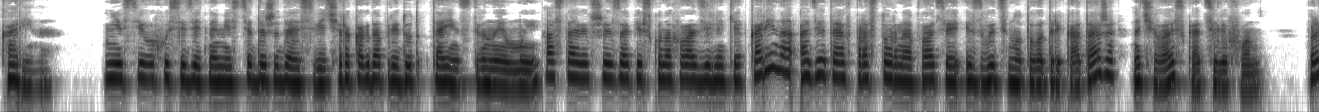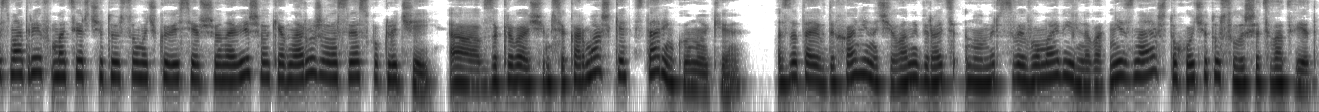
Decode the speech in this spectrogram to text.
Карина. Не в силах усидеть на месте, дожидаясь вечера, когда придут таинственные «мы», оставившие записку на холодильнике, Карина, одетая в просторное платье из вытянутого трикотажа, начала искать телефон. Просмотрев матерчатую сумочку, висевшую на вешалке, обнаружила связку ключей, а в закрывающемся кармашке – старенькую Nokia. Затаив дыхание, начала набирать номер своего мобильного, не зная, что хочет услышать в ответ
